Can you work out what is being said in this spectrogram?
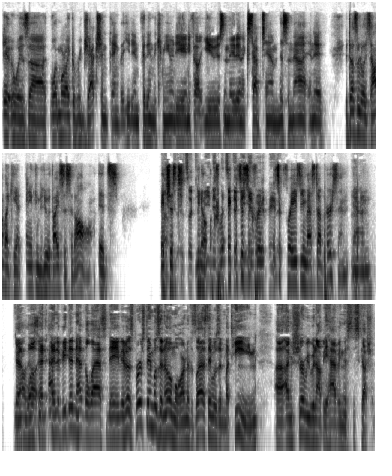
it was uh, what more like a rejection thing that he didn't fit in the community and he felt used and they didn't accept him and this and that and it it doesn't really sound like he had anything to do with ISIS at all. It's it's just it's you know it's, it's just a cra- it's a crazy messed up person mm-hmm. and yeah know, well and, and if he didn't have the last name if his first name was an Omar and if his last name was in Mateen uh, I'm sure we would not be having this discussion.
